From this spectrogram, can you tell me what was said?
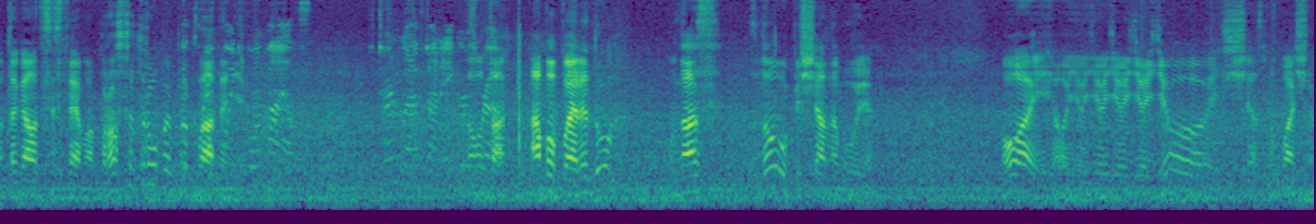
Отака от система. Просто труби прокладені. 3.4 miles. Turn left on Acres Ну Road. так. А попереду у нас знову піщана буря. Ой, ой, ой, ой, ой, ой, ой. Зараз побачимо.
